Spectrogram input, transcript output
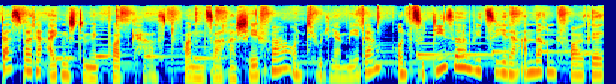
Das war der Eigenstimmig Podcast von Sarah Schäfer und Julia Meder. Und zu dieser wie zu jeder anderen Folge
